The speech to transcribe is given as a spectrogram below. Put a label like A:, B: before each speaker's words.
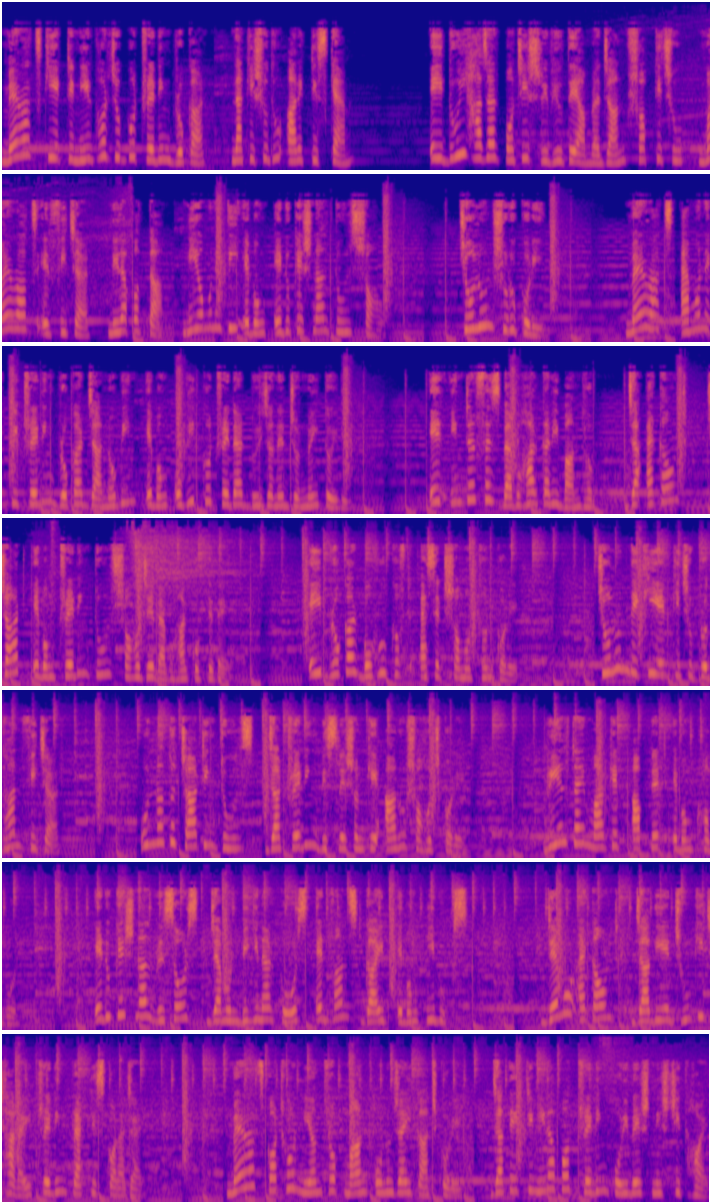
A: মেরাজ কি একটি নির্ভরযোগ্য ট্রেডিং ব্রোকার, নাকি শুধু আরেকটি স্ক্যাম? এই দুই হাজার পঁচিশ রিভিউতে আমরা জান সবকিছু, মেরাজ এর ফিচার, নিরাপত্তা, নিয়মনীতি এবং এডুকেশনাল টুলস সহ। চলুন শুরু করি। মেরাজ এমন একটি ট্রেডিং ব্রোকার যা নবীন এবং অভিজ্ঞ ট্রেডার দুইজনের জন্যই তৈরি। এর ইন্টারফেস ব্যবহারকারী বান্ধব, যা অ্যাকাউন্ট, চার্ট এবং ট্রেডিং টুলস সহজে ব্যবহার করতে দেয়। এই ব্রোকার বহু কফট অ্যাসেট সমর্থন করে। চলুন দেখি এর কিছু প্রধান ফিচার। উন্নত চার্টিং টুলস যা ট্রেডিং বিশ্লেষণকে আরও সহজ করে। রিয়েল টাইম মার্কেট আপডেট এবং খবর। এডুকেশনাল রিসোর্স যেমন বিগিনার কোর্স, অ্যাডভান্সড গাইড এবং ইবুকস ডেমো অ্যাকাউন্ট যা দিয়ে ঝুঁকি ছাড়াই ট্রেডিং প্র্যাকটিস করা যায়। মেরাজ কঠোর নিয়ন্ত্রক মান অনুযায়ী কাজ করে। যাতে একটি নিরাপদ ট্রেডিং পরিবেশ নিশ্চিত হয়।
